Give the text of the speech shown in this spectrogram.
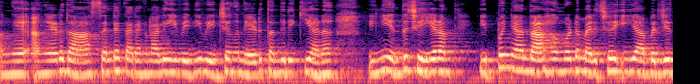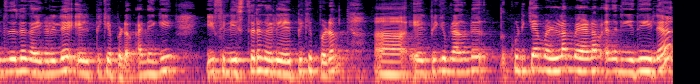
അങ്ങ അങ്ങയുടെ ദാസന്റെ കരങ്ങളാൽ ഈ വലിയ വിജയം അങ്ങ് നേടി തന്നിരിക്കുകയാണ്. ഇനി എന്ത് ചെയ്യണം? ഇപ്പം ഞാൻ ദാഹം കൊണ്ട് മരിച്ച് ഈ അപരിചിതരുടെ കൈകളിൽ ഏൽപ്പിക്കപ്പെടും. അല്ലെങ്കിൽ ഈ ഫിലിസ്തീന്റെ കയ്യിൽ ഏൽപ്പിക്കപ്പെടും. ഏൽപ്പിക്കപ്പെടും. അതുകൊണ്ട് കുടിക്കാൻ വെള്ളം വേണം എന്ന രീതിയിൽ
